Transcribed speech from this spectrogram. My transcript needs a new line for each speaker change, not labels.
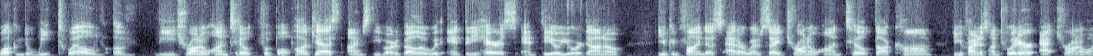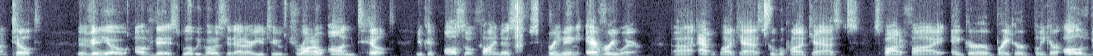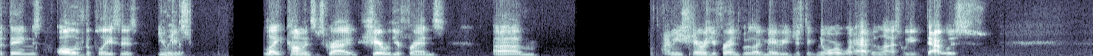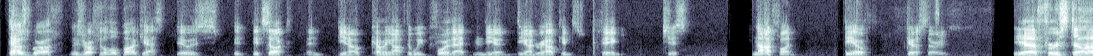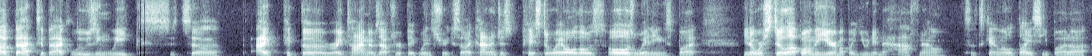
Welcome to week 12 of the Toronto on Tilt football podcast. I'm Steve Artabello with Anthony Harris and Theo Giordano. You can find us at our website, torontoontilt.com. You can find us on Twitter at Toronto on Tilt. The video of this will be posted at our YouTube, Toronto on Tilt. You can also find us streaming everywhere uh, Apple Podcasts, Google Podcasts, Spotify, Anchor, Breaker, Bleaker, all of the things, all of the places. You Bleaker. can like, comment, subscribe, share with your friends. Um, I mean, share with your friends, but like maybe just ignore what happened last week. That was that was rough. It was rough for the whole podcast. It was it, it sucked, and you know, coming off the week before that and the uh, DeAndre Hopkins thing, just not fun. Theo, get us started.
Yeah, first uh, back-to-back losing weeks. It's uh, I picked the right time. It was after a big win streak, so I kind of just pissed away all those all those winnings. But you know, we're still up on the year. I'm up a unit and a half now, so it's getting a little dicey. But uh,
